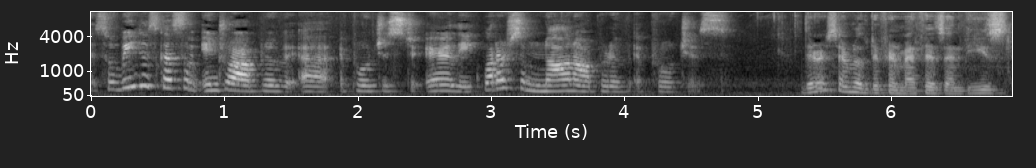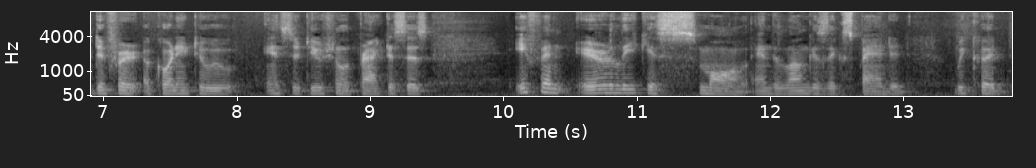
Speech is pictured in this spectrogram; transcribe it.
So we discussed some intraoperative uh, approaches to air leak. What are some non-operative approaches? There are several different methods, and these differ according to institutional practices. If an air leak is small and the lung is expanded, we could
